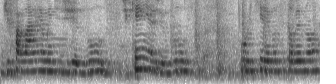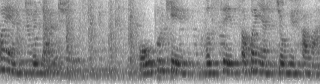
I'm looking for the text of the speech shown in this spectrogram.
de falar realmente de Jesus, de quem é Jesus, porque você talvez não conhece de verdade. Ou porque você só conhece de ouvir falar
